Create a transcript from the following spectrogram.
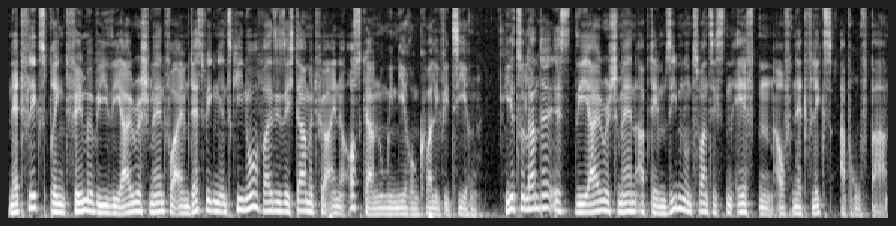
Netflix bringt Filme wie The Irishman vor allem deswegen ins Kino, weil sie sich damit für eine Oscar-Nominierung qualifizieren. Hierzulande ist The Irishman ab dem 27.11. auf Netflix abrufbar.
